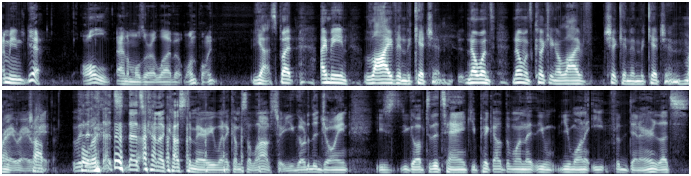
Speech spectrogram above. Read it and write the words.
I mean, yeah, all animals are alive at one point. Yes, but I mean live in the kitchen. No one's no one's cooking a live chicken in the kitchen. Right, right, chop- right. But that- that's that's kind of customary when it comes to lobster. You go to the joint, you you go up to the tank, you pick out the one that you you want to eat for dinner. That's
